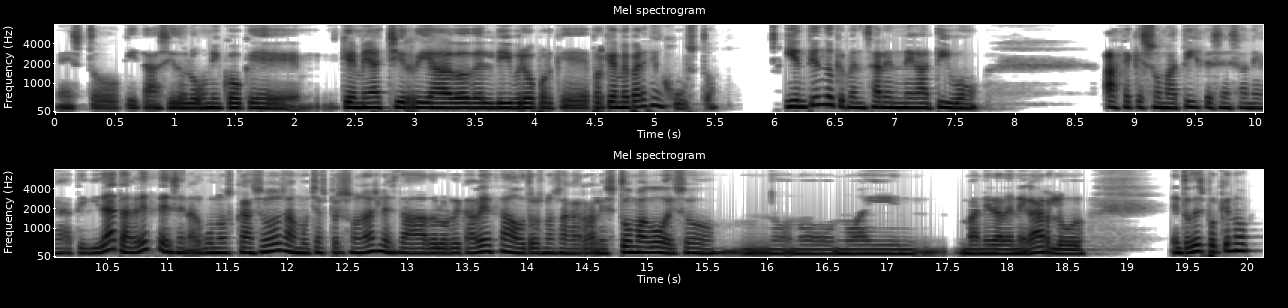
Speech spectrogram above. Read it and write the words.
Esto quizá ha sido lo único que, que me ha chirriado del libro porque, porque me parece injusto. Y entiendo que pensar en negativo hace que somatices esa negatividad a veces. En algunos casos a muchas personas les da dolor de cabeza, a otros nos agarra el estómago, eso no, no, no hay manera de negarlo. Entonces, ¿por qué no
